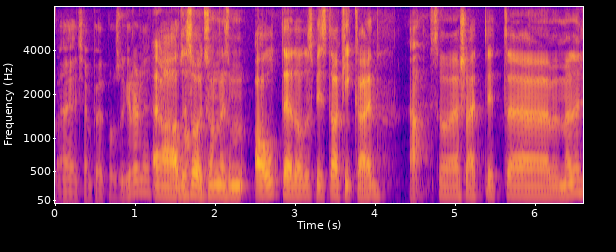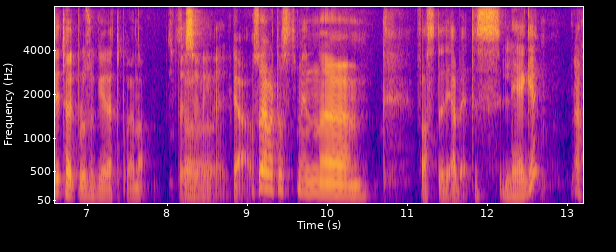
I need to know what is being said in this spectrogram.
med kjempehøyt blodsukker, eller? Ja, det så ut som liksom alt det du hadde spist, da kicka inn. Ja. Så jeg sleit litt eh, med litt høyt blodsukker etterpå igjen, da. Spesielle greier. Ja, og så har jeg vært hos min uh, faste diabeteslege. Ja.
